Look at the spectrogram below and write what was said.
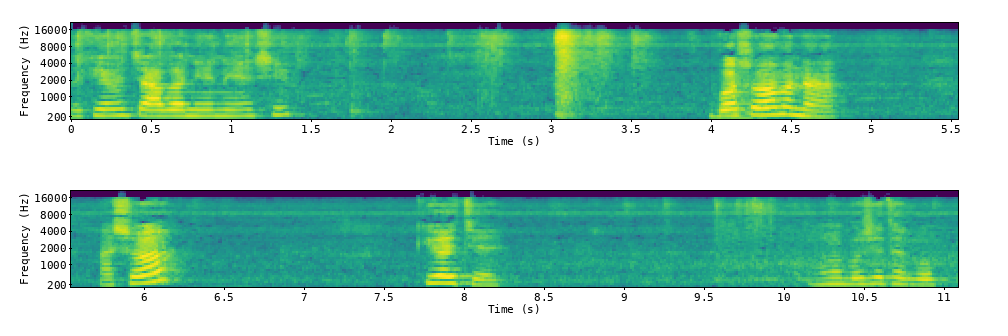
দেখি আমি চা বানিয়ে নিয়ে আসি। বসো আমার না। আসো। কি হয়েছে? বসে থাকো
